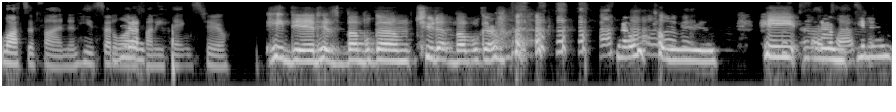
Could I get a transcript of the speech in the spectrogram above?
lots of fun and he said a lot yeah. of funny things too. He did his bubblegum, chewed up bubblegum. that was hilarious. He, um, you know,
